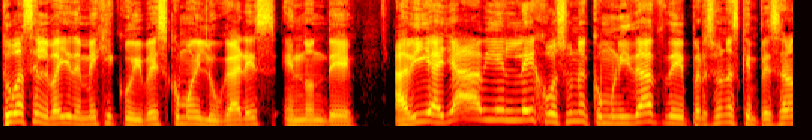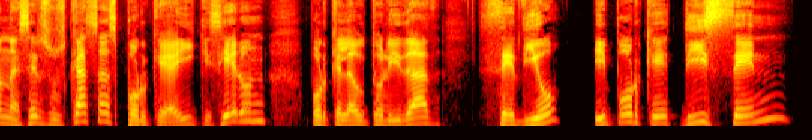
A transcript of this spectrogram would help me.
Tú vas en el Valle de México y ves cómo hay lugares en donde había ya bien lejos una comunidad de personas que empezaron a hacer sus casas porque ahí quisieron, porque la autoridad cedió y porque dicen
